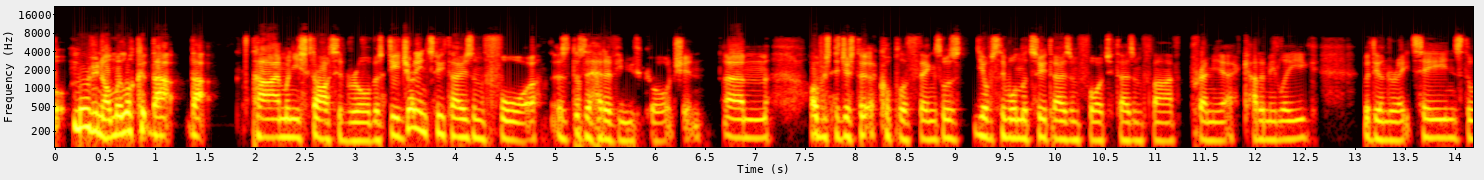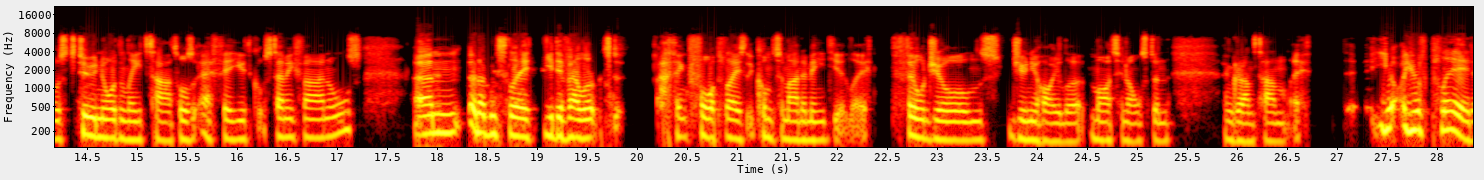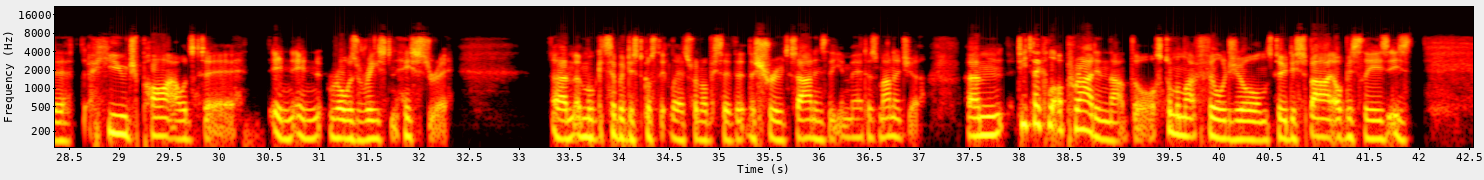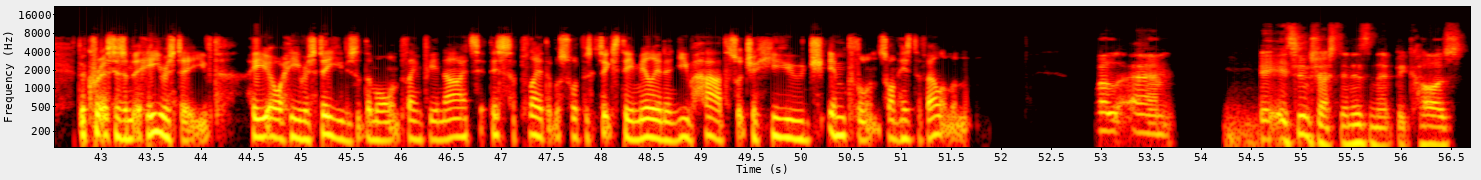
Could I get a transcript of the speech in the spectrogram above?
but moving on, we look at that that time when you started Rovers. So you joined in 2004 as, as the head of youth coaching. Um, obviously, just a, a, couple of things was you obviously won the 2004-2005 Premier Academy League with the under 18s. There was two Northern League titles, FA Youth Cup semi-finals, um, and obviously you developed I think four players that come to mind immediately: Phil Jones, Junior Hoilett, Martin Olsson, and Grant Hanley. You, you have played a, a, huge part, I would say, in in Rovers' recent history. Um, and we'll, get we discussed it later on, obviously, the, the shrewd signings that you made as manager. Um, do you take a lot of pride in that, though? Someone like Phil Jones, who, despite obviously his the criticism that he received, he or he receives at the moment playing for United. This is a player that was sold for 16 million, and you had such a huge influence on his development. Well, um, it's interesting, isn't it? Because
